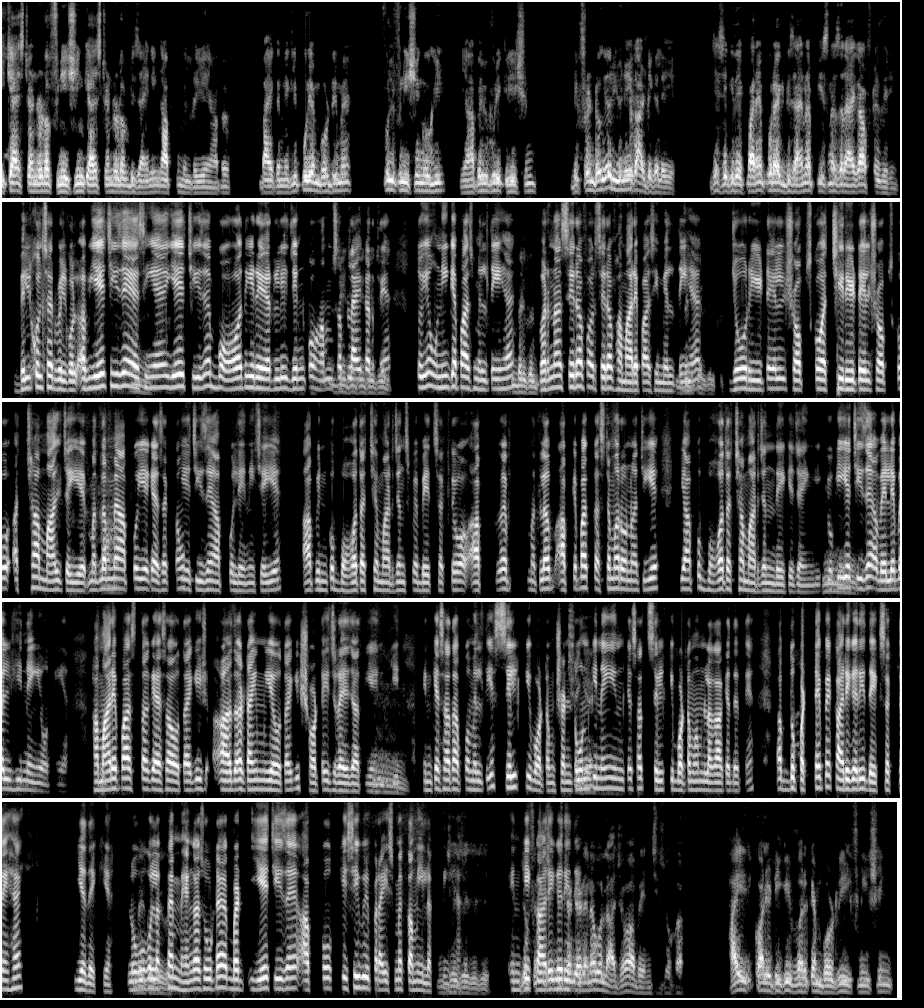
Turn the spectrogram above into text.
कि क्या स्टैंडर्ड ऑफ़ फिनिशिंग, क्या स्टैंडर्ड ऑफ़ डिज़ाइनिंग आपको मिल रही है यहाँ पे बाय करने के लिए। पूरी एम्ब्रॉयडरी में फुल फिनिशिंग होगी, यहाँ पे भी पूरी क्रिएशन डिफरेंट होगी और यूनिक आर्टिकल है ये। जैसे कि देख पा रहे हैं पूरा एक डिज़ाइनर पीस नज़र आएगा आफ्टर वेयरिंग। बिल्कुल सर, बिल्कुल। अब ये चीज़ें ऐसी हैं, ये चीज़ें बहुत ही रेयरली जिनको हम जी, जी, सप्लाई जी, जी, करते जी। हैं, तो ये उन्हीं के पास मिलती है बिल्कुल। वरना सिर्फ़ और सिर्फ़ हमारे पास ही मिलती हैं। बिल्कुल, बिल्कुल। जो रिटेल शॉप्स को अच्छी रिटेल शॉप्स को अच्छा माल चाहिए, मतलब मैं हाँ। आपको ये कह सकता हूँ, ये चीज़ें आपको लेनी चाहिए। आप इनको बहुत अच्छे मार्जिन्स पे बेच सकते हो। आपका मतलब आपके पास कस्टमर होना चाहिए, ये आपको बहुत अच्छा मार्जिन दे के जाएँगी क्योंकि ये चीज़ें अवेलेबल ही नहीं होती हैं। हमारे पास तक ऐसा होता है कि आधा टाइम ये होता है कि शॉर्टेज रह जाती है इनकी। इनके साथ आपको मिलती है सिल्क की बॉटम, शंटून। की नहीं, इनके साथ सिल्क की बॉटम हम लगा के देते हैं। अब दुपट्टे पे कारीगरी देख सकते हैं, ये देखिए, लोगों को लगता है महँगा सूट है, बट ये चीज़ें आपको किसी भी प्राइस में कम ही लगती हैं। इनकी कारीगरी ना, वो लाजवाब है इन चीज़ों का। हाई क्वालिटी की वर्क एम्ब्रॉयडरी, फिनिशिंग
